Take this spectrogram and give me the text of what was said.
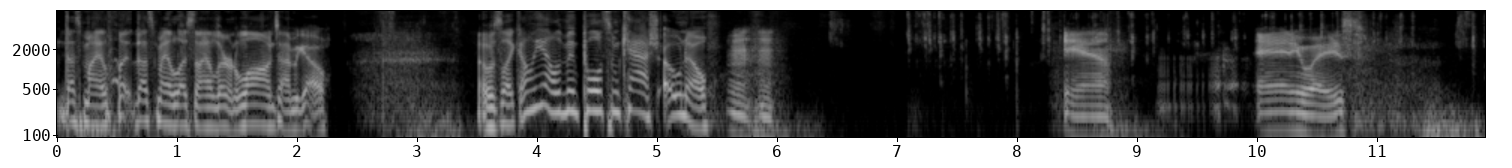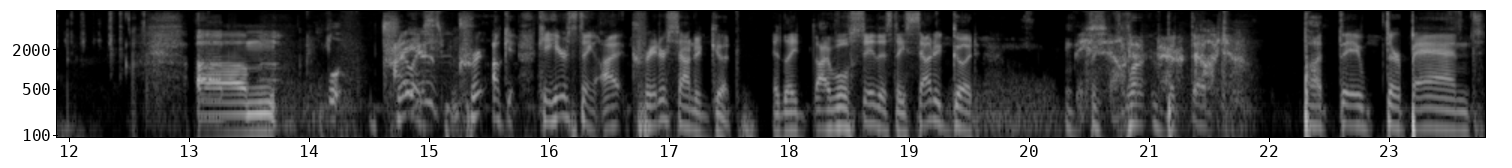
that's my that's my lesson I learned a long time ago. I was like, oh yeah, let me pull out some cash. Oh no, Mm-hmm. Yeah. Anyways. Um. Kreator, I- cre- okay, okay. Here's the thing. I Kreator sounded good. And They, I will say this. They sounded good, They sounded but- very but that- good. but they their band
